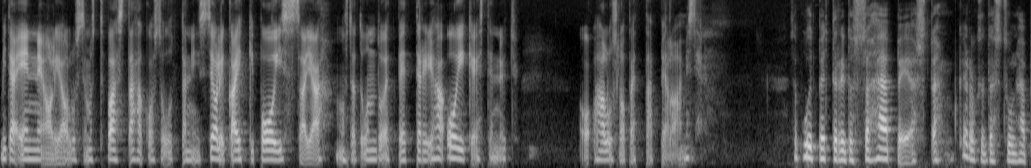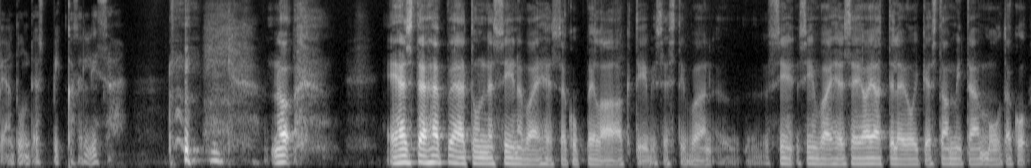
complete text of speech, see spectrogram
mitä ennen oli ollut semmoista vastahakoisuutta, niin se oli kaikki poissa ja musta tuntuu, että Petteri ihan oikeasti nyt halusi lopettaa pelaamisen. Sä puhuit Petteri tuossa häpeästä. Kerroksä tästä sun häpeän tunteesta pikkasen lisää? No Eihän sitä häpeää tunne siinä vaiheessa, kun pelaa aktiivisesti, vaan siinä vaiheessa ei ajattele oikeastaan mitään muuta kuin,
